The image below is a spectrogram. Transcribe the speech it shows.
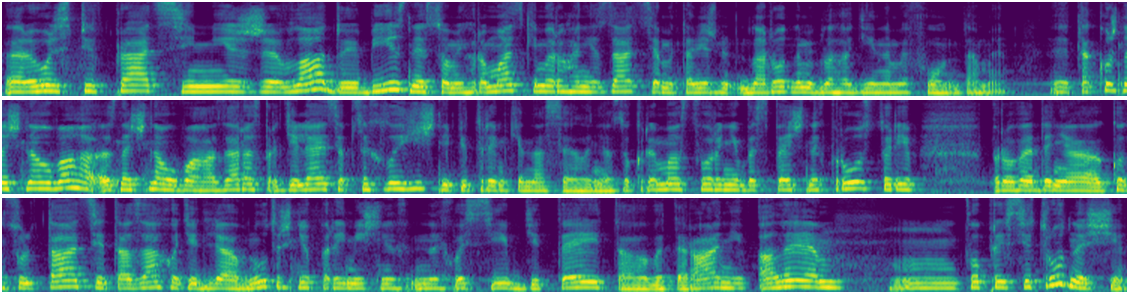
роль співпраці між владою, бізнесом і громадськими організаціями та міжнародними благодійними фондами. Також значна увага значна увага зараз приділяється психологічній підтримці населення, зокрема створенню безпечних просторів, проведення консультацій та заходів для внутрішньопереміщених осіб, дітей та ветеранів. Але Попри всі труднощі,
